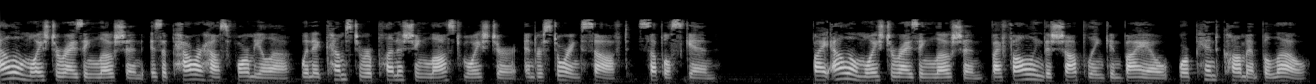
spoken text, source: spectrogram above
Aloe Moisturizing Lotion is a powerhouse formula when it comes to replenishing lost moisture and restoring soft, supple skin. Buy Aloe Moisturizing Lotion by following the shop link in bio or pinned comment below.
